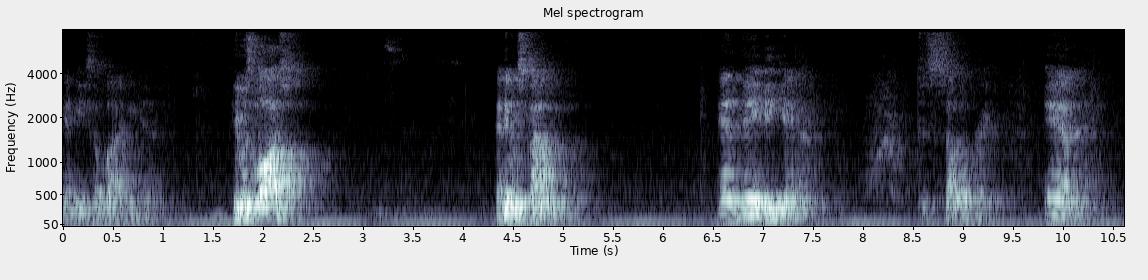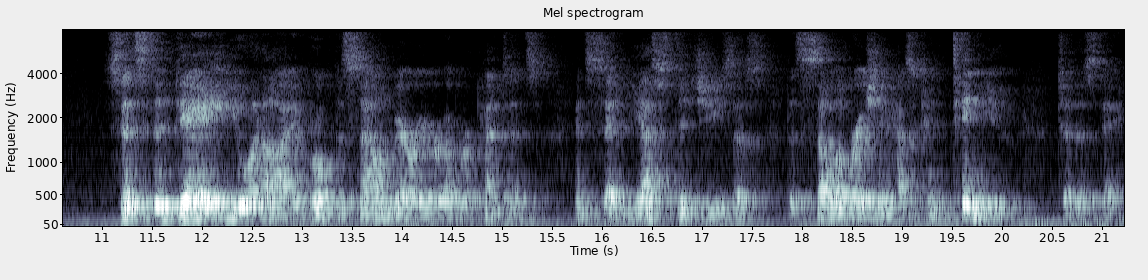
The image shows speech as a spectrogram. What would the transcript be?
and he's alive again. He was lost, and he was found. And they began to celebrate. And since the day you and I broke the sound barrier of repentance and said yes to Jesus, the celebration has continued to this day.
